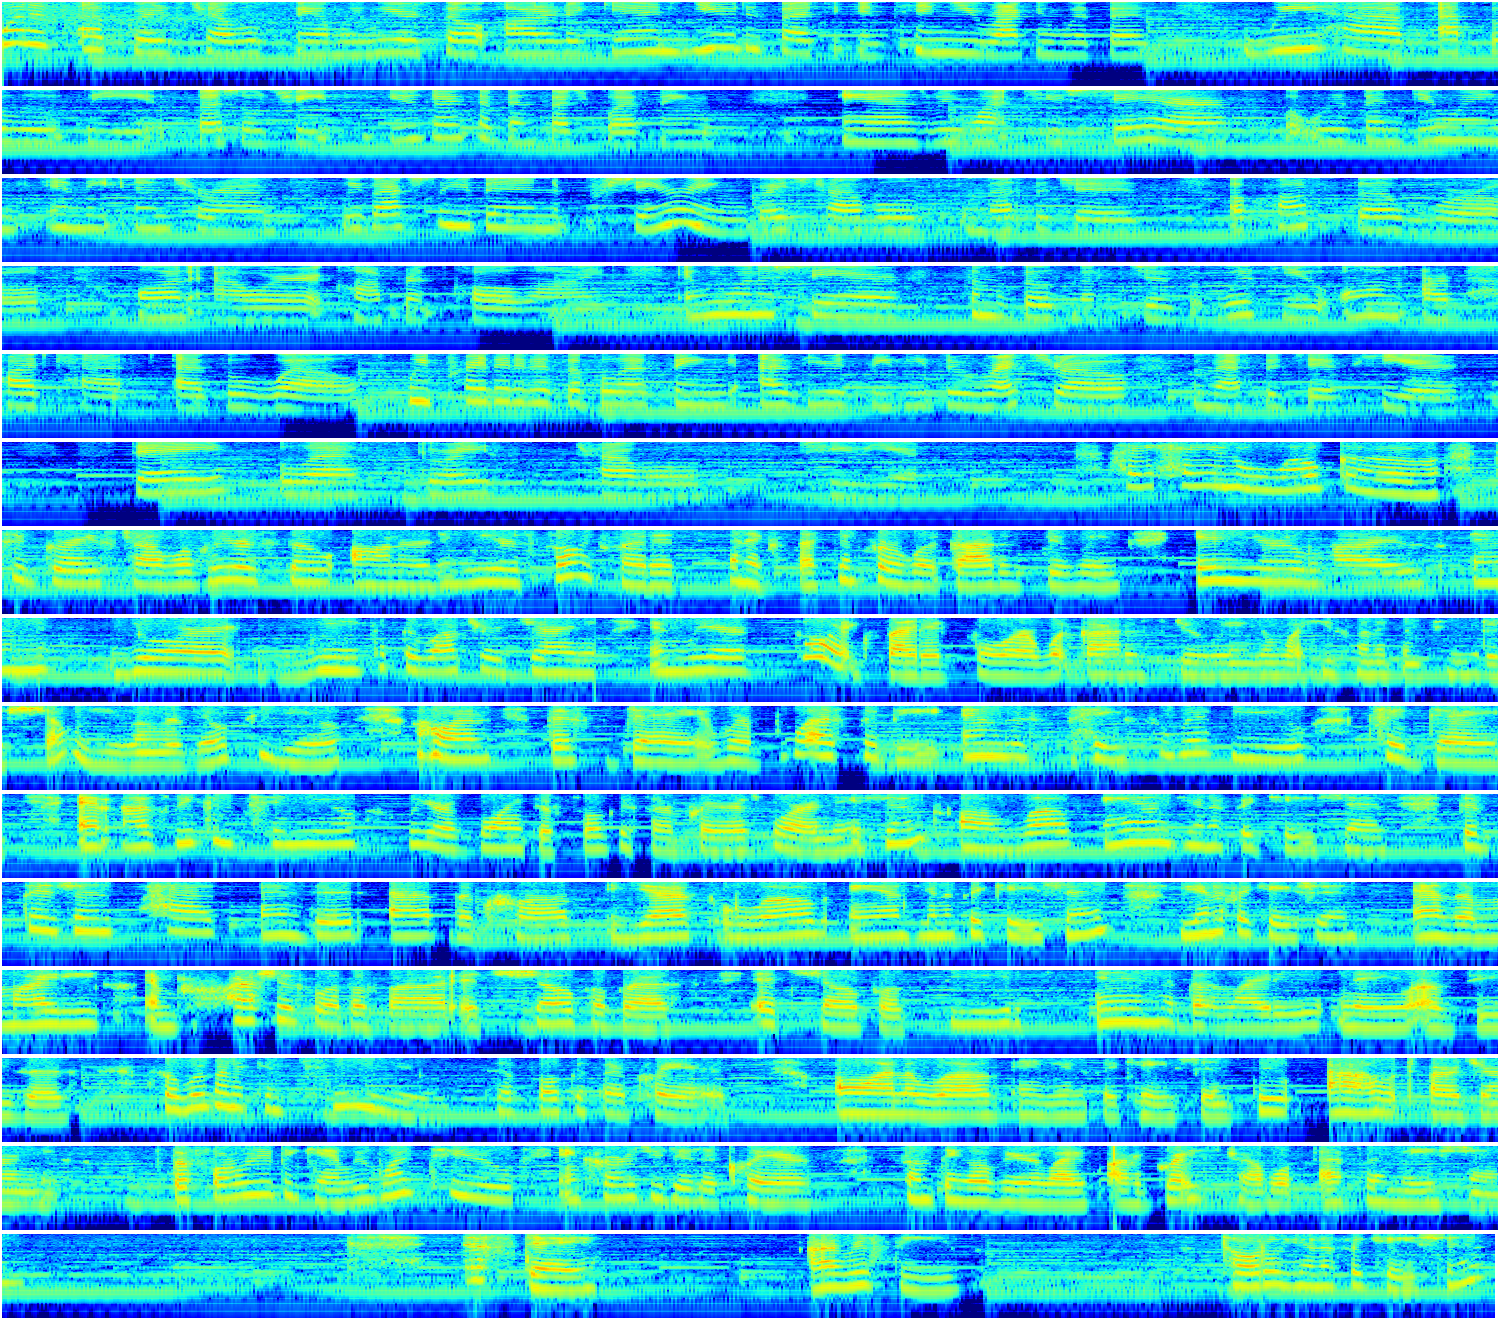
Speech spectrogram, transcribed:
What is up, Grace Travels family? We are so honored again. You decide to continue rocking with us. We have absolutely special treats. You guys have been such blessings, and we want to share what we've been doing in the interim. We've actually been sharing Grace Travels messages across the world on our conference call line, and we want to share some of those messages with you on our podcast as well. We pray that it is a blessing as you receive these retro messages here. Stay blessed. Grace travels to you. Hey, hey, and welcome to Grace Travels. We are so honored and we are so excited and expectant for what God is doing in your lives and your week throughout your journey. And we are so excited for what God is doing and what He's going to continue to show you and reveal to you on this day. We're blessed to be in this space with you today. And as we continue, we are going to focus our prayers for our nations on love and unification. Division has ended at the cross. Yes, love and unification. Unification and the mighty and precious love of God, it shall progress, it shall proceed in the mighty name of Jesus. So we're going to continue to focus our prayers on love and unification throughout our journeys. Before we begin, we want to encourage you to declare something over your life, our Grace Travels affirmation. This day, I receive total unification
